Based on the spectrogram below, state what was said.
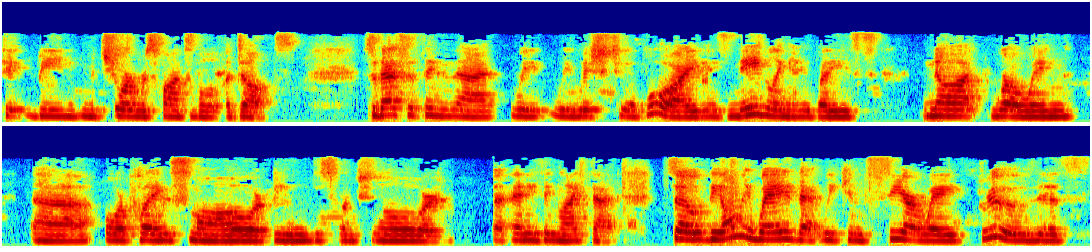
take, be mature, responsible adults. So that's the thing that we we wish to avoid is enabling anybody's not growing uh, or playing small or being dysfunctional or anything like that. So the only way that we can see our way through this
